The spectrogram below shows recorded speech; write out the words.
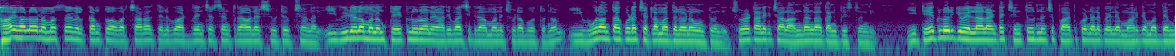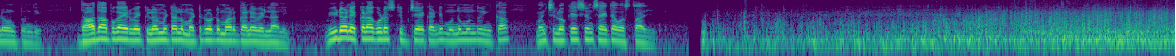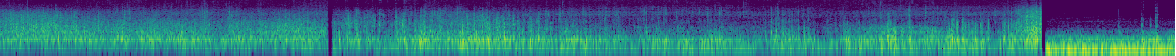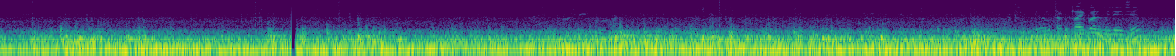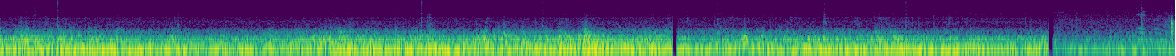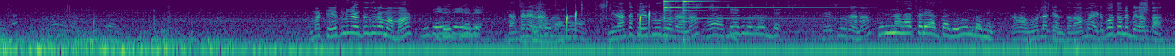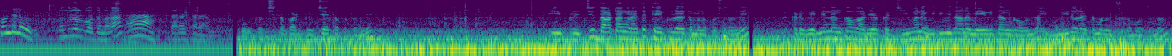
Hi hello నమస్తే welcome to our channel Telugu adventures and travellers YouTube channel. ఈ వీడియోలో మనం టేకులూరు అనే ఆదివాసీ గ్రామాన్ని చూడబోతున్నాం. ఈ ఊరంతా కూడా చెట్ల మధ్యలోనే ఉంటుంది. చూడటానికి చాలా అందంగా కనిపిస్తుంది. ఈ టేకులూరుకి వెళ్ళాలంటే చింతూరు నుంచి పాపికొండలకు వెళ్ళే మార్గ మధ్యంలో ఉంటుంది. దాదాపుగా ఇరవై కిలోమీటర్లు మట్టి రోడ్డు మార్గానే వెళ్ళాలి. వీడియోని ఎక్కడా కూడా స్కిప్ చేయకండి. ముందు ముందు ఇంకా మంచి లొకేషన్స్ అయితే వస్తాయి ఇదంతా ట్రైబల్ విలేజ్ అమ్మ టేకులూరు ఎంత దూరం అమ్మా? దగ్గరేనా? మీరంతా టేకులూరు టేకులూరు చిన్నగా అక్కడే వెళ్తుంది ఊళ్ళోనే ఆ, ఊర్లోకి వెళ్తారా? అమ్మ ఎడిపోతున్నారు మీరంతా? కుందులు కుందులూరు పోతున్నారా? ఆ, సరే సరే అమ్మ. ఇంకా చిన్నపాటి బ్రిడ్జ్ అయితే ఒకటి ఉంది. ఈ బ్రిడ్జ్ దాటంగానే అయితే టేకులు అయితే మనకు వస్తుంది. అక్కడ వెళ్ళినాక వారి యొక్క జీవన విధి విధానం ఏ విధంగా ఉందో ఈ వీడియోలో అయితే మనం చూడబోతున్నాం.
